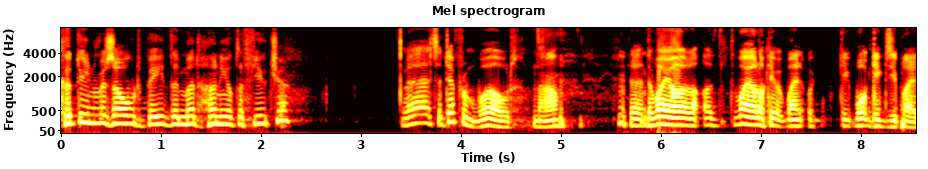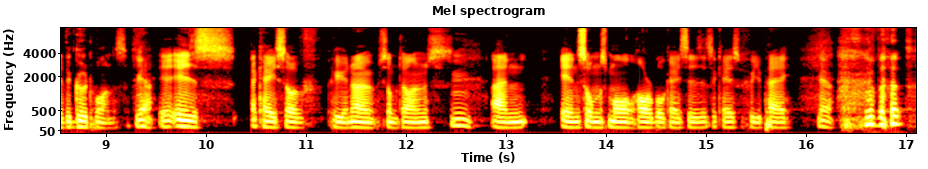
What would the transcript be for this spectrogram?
could the Unresolved be the Mudhoney of the future? Yeah, it's a different world now. the, the way I the way I look at it when, what gigs you play, the good ones. Yeah. it is a case of who you know sometimes, mm. and in some small horrible cases, it's a case of who you pay. Yeah. but,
